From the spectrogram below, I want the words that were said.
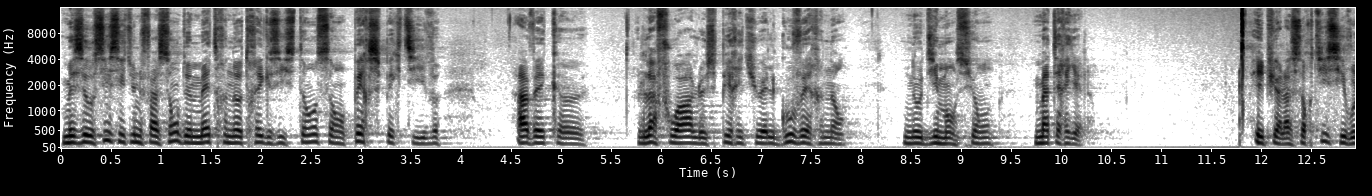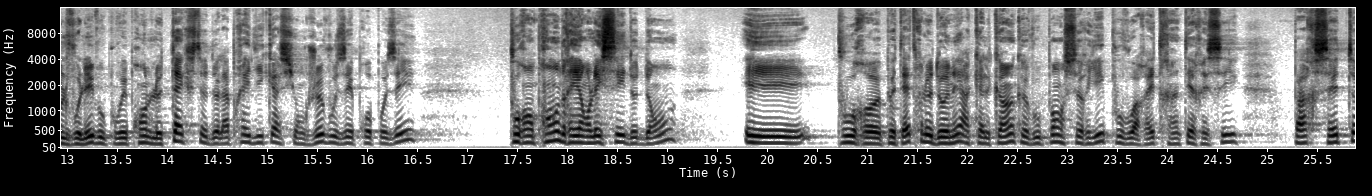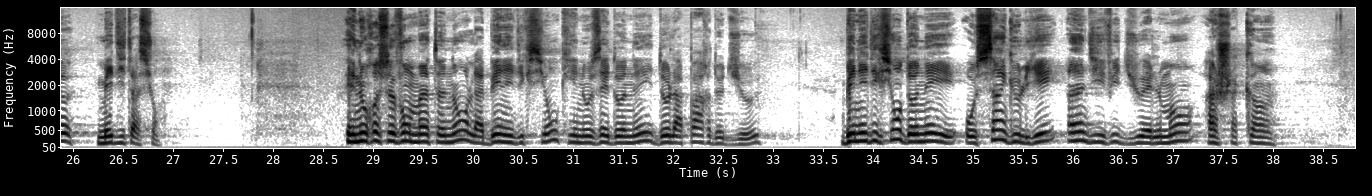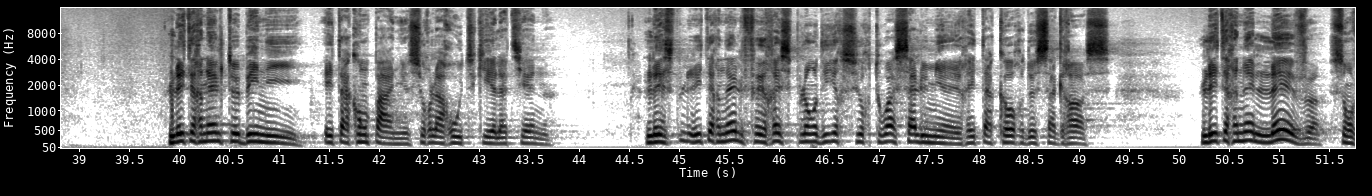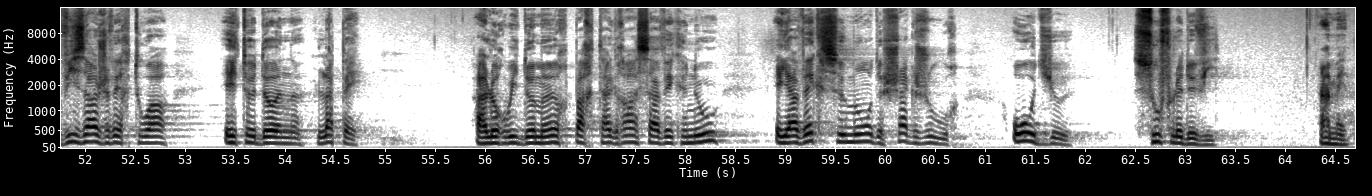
mais aussi c'est une façon de mettre notre existence en perspective avec euh, la foi, le spirituel gouvernant nos dimensions matérielles. Et puis à la sortie, si vous le voulez, vous pouvez prendre le texte de la prédication que je vous ai proposé pour en prendre et en laisser dedans et pour euh, peut-être le donner à quelqu'un que vous penseriez pouvoir être intéressé par cette méditation. Et nous recevons maintenant la bénédiction qui nous est donnée de la part de Dieu, bénédiction donnée au singulier individuellement à chacun. L'Éternel te bénit et t'accompagne sur la route qui est la tienne. L'Éternel fait resplendir sur toi sa lumière et t'accorde sa grâce. L'Éternel lève son visage vers toi et te donne la paix. Alors oui, demeure par ta grâce avec nous et avec ce monde chaque jour. Ô Dieu, souffle de vie. Amen.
